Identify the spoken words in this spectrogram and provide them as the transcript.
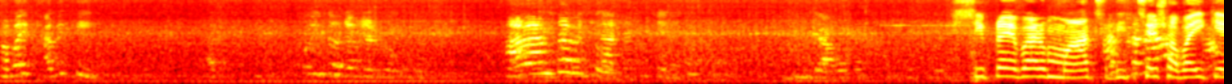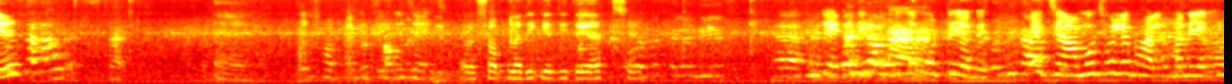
সবাই খাবে কি? আর আনতে হবে তো? শিপ্রা এবার মাছ দিচ্ছে সবাইকে। এবার স্বপ্নাদিকে দিতে যাচ্ছে। কিন্তু এটা দিয়ে করতে করতে যাবে। এই চামচ হলে ভালো মানে একটু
